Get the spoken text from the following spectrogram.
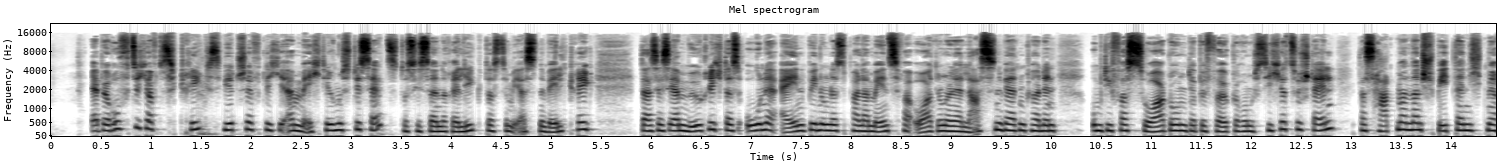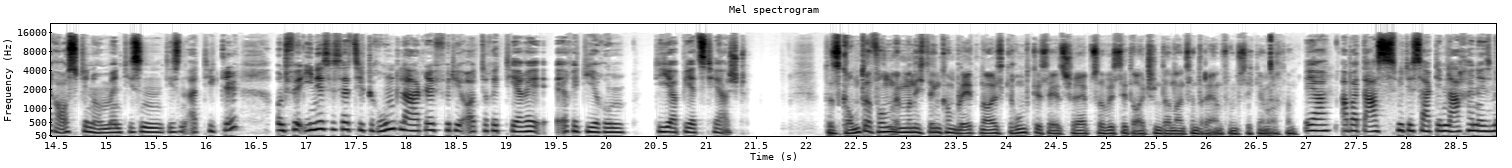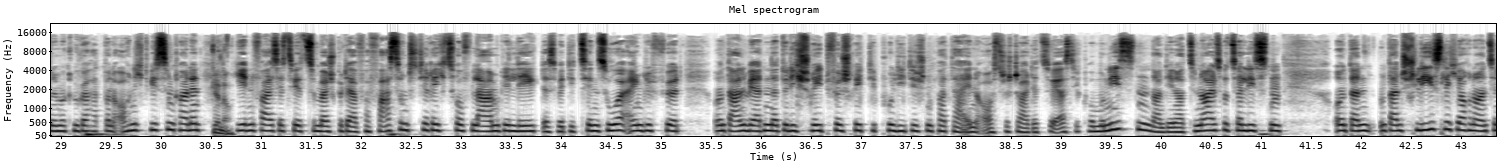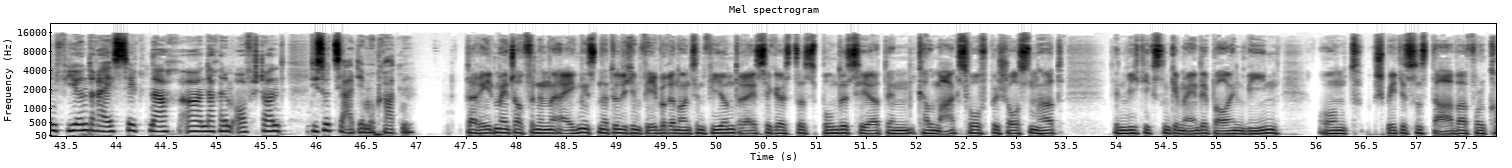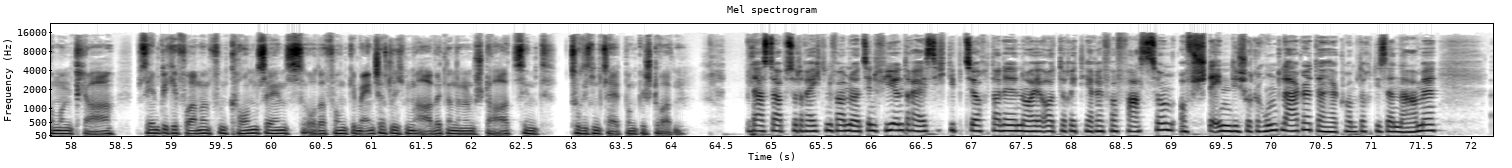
Er beruft sich auf das Kriegswirtschaftliche Ermächtigungsgesetz, das ist ein Relikt aus dem Ersten Weltkrieg, das es ermöglicht, dass ohne Einbindung des Parlaments Verordnungen erlassen werden können, um die Versorgung der Bevölkerung sicherzustellen. Das hat man dann später nicht mehr rausgenommen, diesen, diesen Artikel. Und für ihn ist es jetzt die Grundlage für die autoritäre Regierung, die ab jetzt herrscht. Das kommt davon, wenn man nicht ein komplett neues Grundgesetz schreibt, so wie es die Deutschen da 1953 gemacht haben. Ja, aber das, wie gesagt, im Nachhinein ist man immer klüger, hat man auch nicht wissen können. Genau. Jedenfalls, jetzt wird zum Beispiel der Verfassungsgerichtshof lahmgelegt, es wird die Zensur eingeführt und dann werden natürlich Schritt für Schritt die politischen Parteien ausgestaltet. Zuerst die Kommunisten, dann die Nationalsozialisten und dann, und dann schließlich auch 1934 nach, äh, nach einem Aufstand die Sozialdemokraten. Da reden wir jetzt auch von den Ereignissen natürlich im Februar 1934, als das Bundesheer den Karl-Marx-Hof beschossen hat, den wichtigsten Gemeindebau in Wien. Und spätestens da war vollkommen klar, sämtliche Formen von Konsens oder von gemeinschaftlichem Arbeit an einem Staat sind zu diesem Zeitpunkt gestorben. Da hast du absolut recht. Und vor allem 1934 gibt es ja auch dann eine neue autoritäre Verfassung auf ständischer Grundlage. Daher kommt auch dieser Name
